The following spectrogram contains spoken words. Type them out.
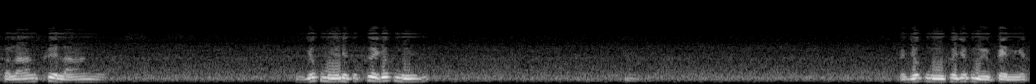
ก็ล้างเพื่อล้าง ยกมือนี่ก็เพื่อยกมือก็ยกมือเพื่อยกมือเป็นครับ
